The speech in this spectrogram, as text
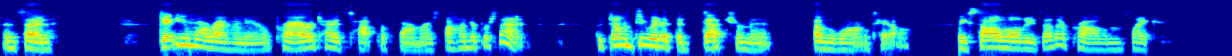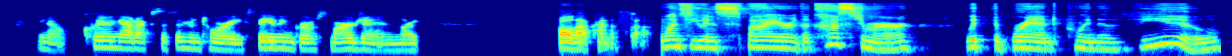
and said, get you more revenue, prioritize top performers 100%, but don't do it at the detriment of the long tail. We solve all these other problems like, you know, clearing out excess inventory, saving gross margin, like all that kind of stuff. Once you inspire the customer with the brand point of view,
